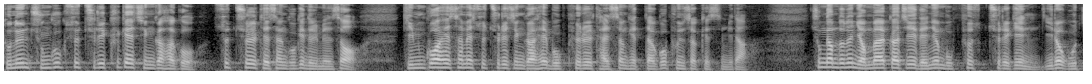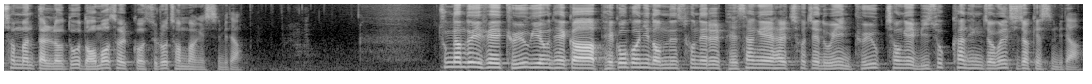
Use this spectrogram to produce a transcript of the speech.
도는 중국 수출이 크게 증가하고 수출 대상국이 늘면서 김과 해삼의 수출이 증가해 목표를 달성했다고 분석했습니다. 충남도는 연말까지 내년 목표 수출액인 1억 5천만 달러도 넘어설 것으로 전망했습니다. 충남도의회 교육위원회가 100억 원이 넘는 손해를 배상해야 할 처지에 놓인 교육청의 미숙한 행정을 지적했습니다.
